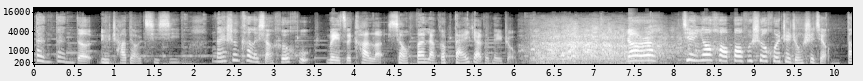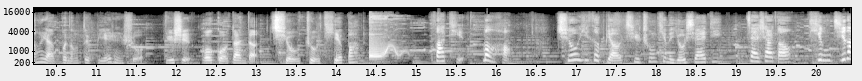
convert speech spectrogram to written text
淡淡的绿茶婊气息，男生看了想呵护，妹子看了想翻两个白眼的那种。然而啊，建妖号报复社会这种事情，当然不能对别人说。于是我果断的求助贴吧，发帖冒号，求一个表气冲天的游戏 ID，在线等挺急的。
